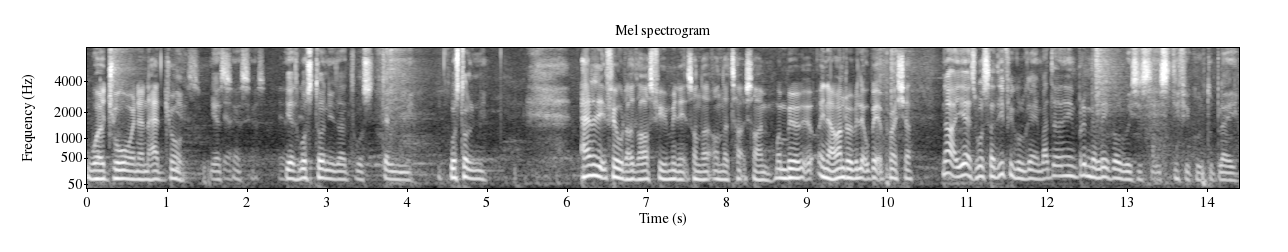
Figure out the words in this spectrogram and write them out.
were drawing and had drawn? Yes, yes, yes, yes. Yes, was Tony that was telling me. Was telling me. How did it feel those last few minutes on the on the touchline when we were you know under a little bit of pressure? No, yes, it was a difficult game, but uh, in Premier League always is, is difficult to play.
